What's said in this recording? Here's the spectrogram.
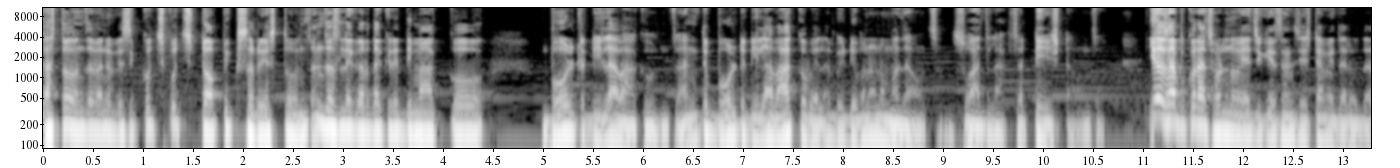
कस्तो हुन्छ भनेपछि कुछ कुछ टपिक्सहरू यस्तो हुन्छन् जसले गर्दाखेरि दिमागको भोल्ट ढिला भएको हुन्छ अनि त्यो भोल्ट ढिला भएको बेला भिडियो बनाउन मजा आउँछ स्वाद लाग्छ टेस्ट आउँछ। यो सब कुरा छोड्नु एजुकेसन सिस्टम इधर उधर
